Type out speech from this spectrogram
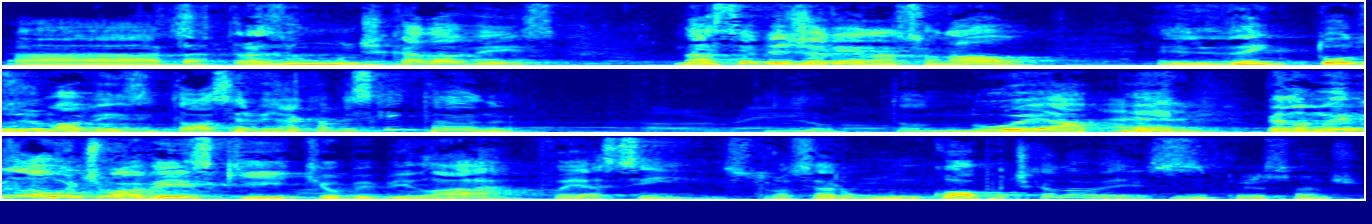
Ah, Eles tá. trazem um de cada vez. Na cervejaria nacional, eles vêm todos de uma vez. Então a cerveja acaba esquentando. Entendeu? Então no EAP, É. pelo menos a última vez que, que eu bebi lá, foi assim. Eles trouxeram um copo de cada vez. Interessante.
